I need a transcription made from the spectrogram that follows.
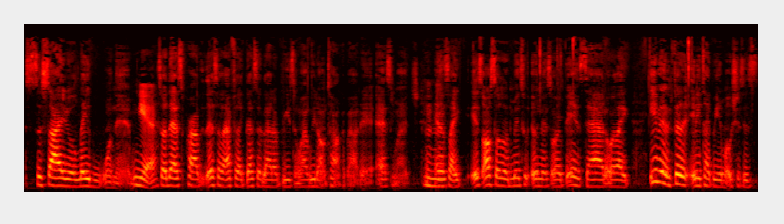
societal label on them. Mm-hmm. Yeah. So that's probably that's I feel like that's a lot of reason why we don't talk about it as much. Mm-hmm. And it's like it's also a mental illness or being sad or like even feeling any type of emotions is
